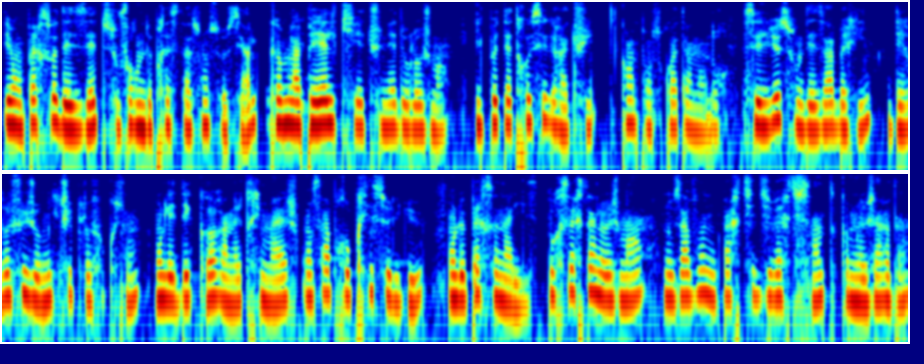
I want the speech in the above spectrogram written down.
et on perçoit des aides sous forme de prestations sociales, comme l'APL qui est une aide au logement. Il peut être aussi gratuit quand on squatte un endroit. Ces lieux sont des abris, des refuges aux multiples fonctions. On les décore à notre image, on s'approprie ce lieu, on le personnalise. Pour certains logements, nous avons une partie divertissante comme le jardin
